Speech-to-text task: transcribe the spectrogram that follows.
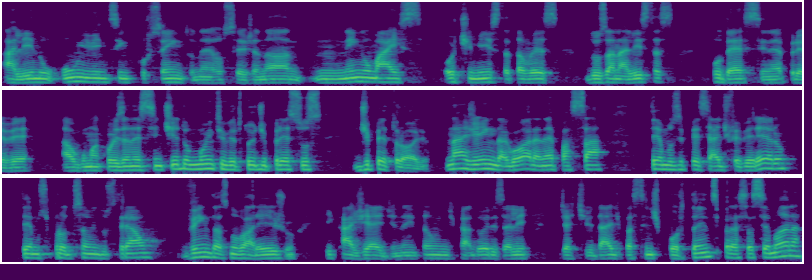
ali no 1,25%, né? Ou seja, não, nem o mais otimista, talvez, dos analistas pudesse, né? Prever alguma coisa nesse sentido, muito em virtude de preços de petróleo. Na agenda agora, né, passar, temos IPCA de fevereiro, temos produção industrial, vendas no varejo e CAGED, né? Então, indicadores ali de atividade bastante importantes para essa semana.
